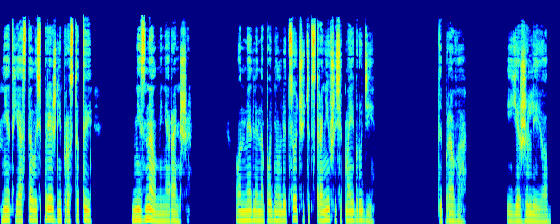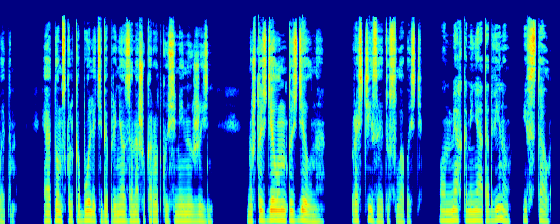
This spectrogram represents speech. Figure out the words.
Нет, я осталась прежней, просто ты не знал меня раньше. Он медленно поднял лицо, чуть отстранившись от моей груди. Ты права. И я жалею об этом. И о том, сколько боли тебе принес за нашу короткую семейную жизнь. Но что сделано, то сделано. Прости за эту слабость. Он мягко меня отодвинул и встал,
